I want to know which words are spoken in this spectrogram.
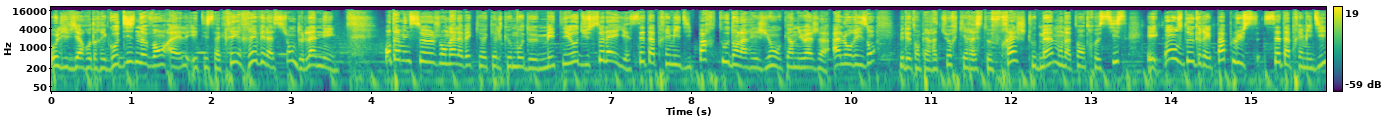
Olivia Rodrigo, 19 ans, a elle été sacrée révélation de l'année. On termine ce journal avec quelques mots de météo du soleil. Cet après-midi, partout dans la région, aucun nuage à l'horizon, mais des températures qui restent fraîches tout de même. On attend entre 6 et 11 degrés, pas plus cet après-midi.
